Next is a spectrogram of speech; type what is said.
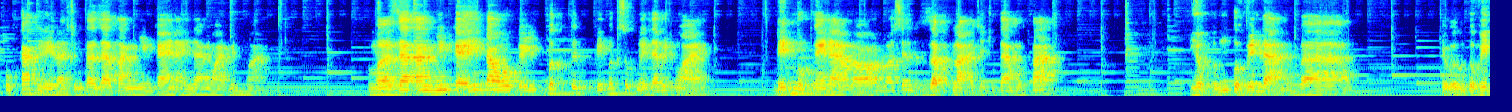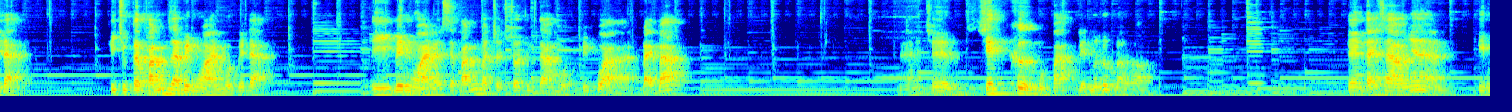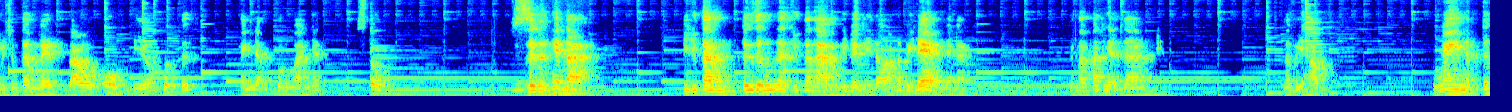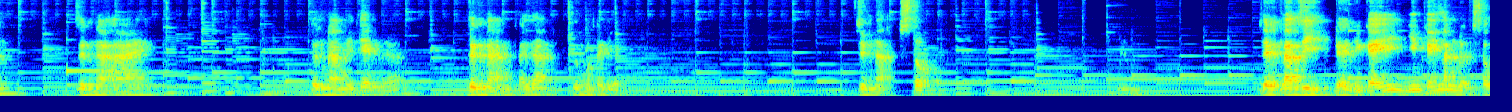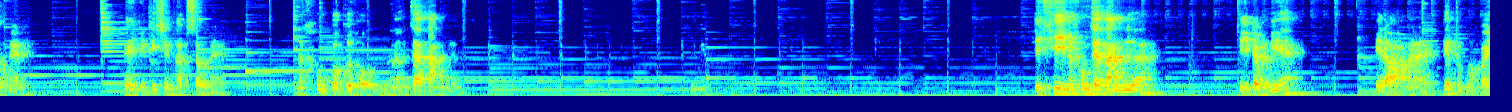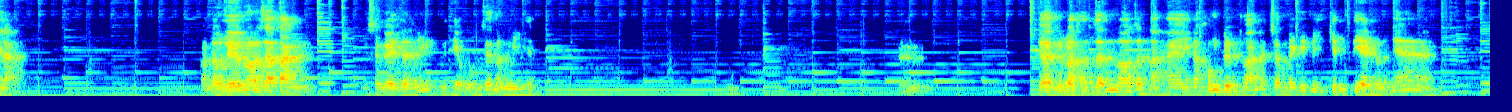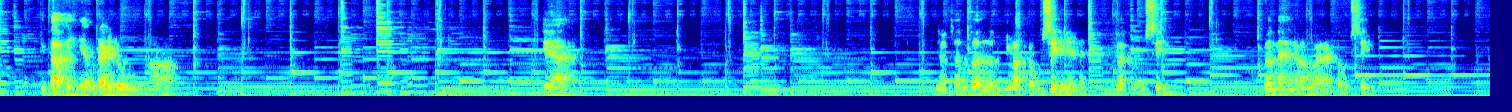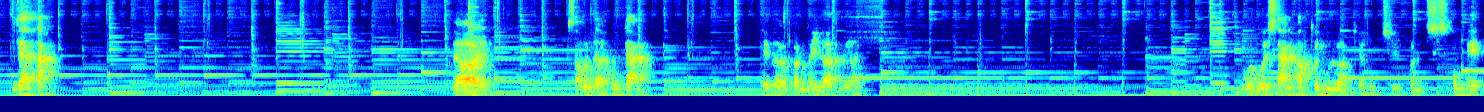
không khác gì là chúng ta gia tăng những cái này ra ngoài bên ngoài. Mà gia tăng những cái đau cái bức tức cái bức xúc này ra bên ngoài đến một ngày nào đó nó sẽ dập lại cho chúng ta một phát. Hiệu ứng của viên đạn và hiệu ứng của viên đạn. Khi chúng ta bắn ra bên ngoài một viên đạn thì bên ngoài nó sẽ bắn vào cho, cho chúng ta một cái quả đại bác. Đấy, cho nên chết khự một phát đến một lúc nào đó. Nên tại sao nhá? Khi mà chúng ta mệt đau ốm yếu bực tức hành động khôn ngoan nhất stop. Dừng hết lại. Khi chúng ta tự dưng ra chúng ta làm một cái việc gì đó nó bị đen chẳng hạn. Chúng ta phát hiện ra nó bị hỏng. Ngay lập tức dừng lại đừng làm gì thêm nữa. Dừng lại một thời gian dừng một thời điểm. Dừng lại stop. Để làm gì? Để những cái những cái năng lượng xấu này, này. Để những cái trường hợp xấu này. Nó không có cơ hội nó gia tăng nữa. Thì khi nó không gia tăng nữa thì đồng nghĩa cái đỏ nó lại tiếp tục nó quay lại còn đâu, nếu nó gia tăng nó sẽ gây ra những hiệu ứng rất là nguy hiểm. Cho nên cái luật hấp dẫn nó rất là hay, nó không đơn thuần là cho mấy cái vị kiếm tiền đâu nhá. Chúng ta phải hiểu đầy đủ nó. Chưa luật hấp dẫn là luật cộng sinh này đấy, luật cộng sinh. Luật này nó gọi là cộng sinh. Gia tăng. Rồi 6 giờ 08 thế rồi còn mấy luật nữa? Mỗi buổi sáng học thêm một luật chứ còn không hết.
